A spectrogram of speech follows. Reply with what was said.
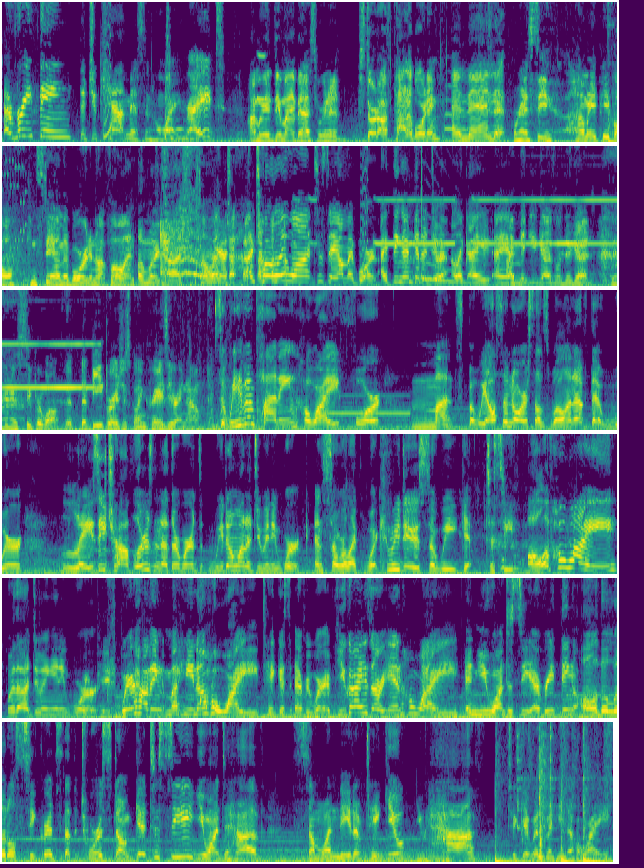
everything that you can't miss in Hawaii, right? I'm gonna do my best. We're gonna start off paddleboarding, and then we're gonna see how many people can stay on the board and not fall in. Oh my gosh. Oh my gosh. I totally want to stay on my board. I think I'm gonna do it. Like I, I I think you guys will do good. You're gonna do super well. The, the beeper is just going crazy right now. So we've been planning Hawaii for months, but we also know ourselves well enough that we're lazy travelers. In other words, we don't want to do any work. And so we're like, what can we do so we get to see all of Hawaii without doing any work? We're having Mahina Hawaii take us everywhere. If you guys are in Hawaii and you want to see everything, all the little secrets that the tourists don't get to see, you want to have someone native take you, you have to get with Mahina Hawaii.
